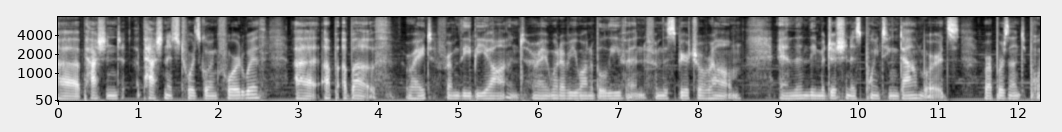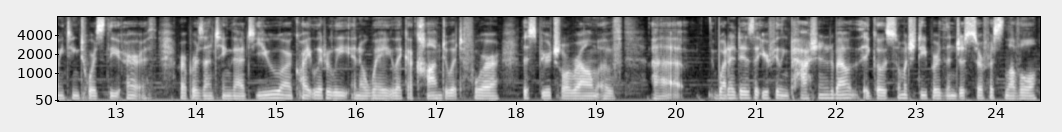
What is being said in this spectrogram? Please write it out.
uh, passionate, passionate towards going forward with uh, up above, right? From the beyond, right? Whatever you want to believe in, from the spiritual realm. And then the magician is pointing downwards, represent pointing towards the earth, representing that you are quite literally, in a way, like a conduit for the spiritual realm of. Uh, what it is that you're feeling passionate about it goes so much deeper than just surface level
